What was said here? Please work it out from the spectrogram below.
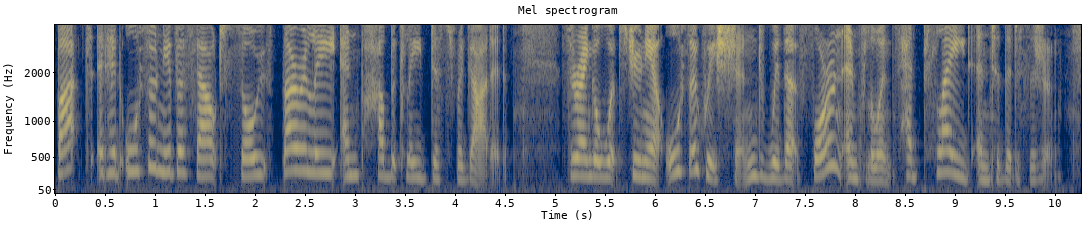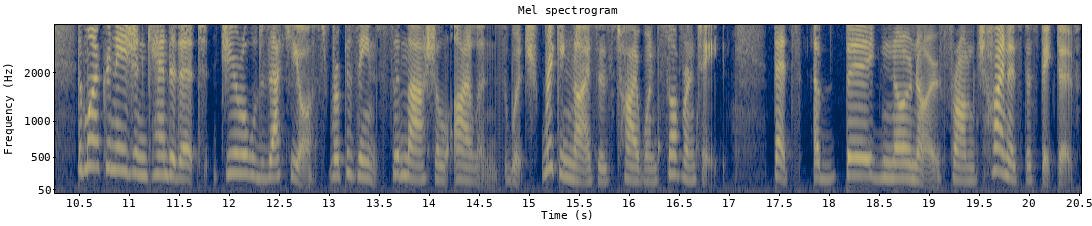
but it had also never felt so thoroughly and publicly disregarded. Surangel Whipps Jr. also questioned whether foreign influence had played into the decision. The Micronesian candidate, Gerald Zackios, represents the Marshall Islands, which recognises Taiwan's sovereignty. That's a big no no from China's perspective.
